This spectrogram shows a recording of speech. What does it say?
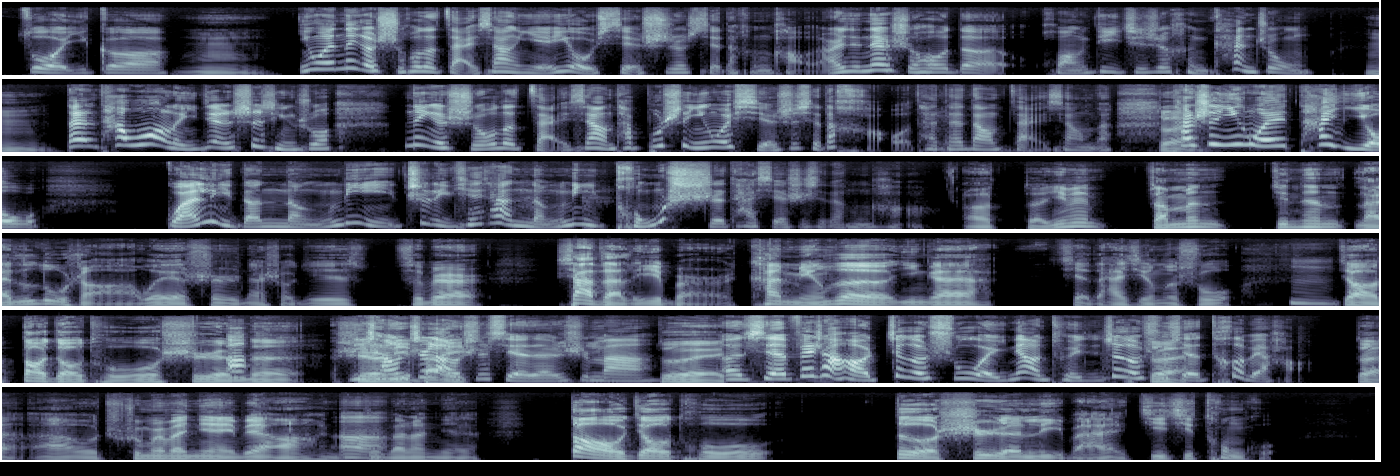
做一个？嗯因为那个时候的宰相也有写诗写的很好的，而且那时候的皇帝其实很看重嗯但是他忘了一件事情说，那个时候的宰相他不是因为写诗写得好他才当宰相的，他是因为他有管理的能力、治理天下的能力，同时他写诗写得很好。啊，对，因为咱们今天来的路上啊，我也是拿手机随便下载了一本，看名字应该写的还行的书，嗯，叫《道教徒诗人的李长之老》。师写的是吗？对呃，写的非常好，这个书我一定要推荐，这个书写的特别好。对啊，我出名再念一遍啊，嗯就完了念。道教徒的诗人李白极其痛苦，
